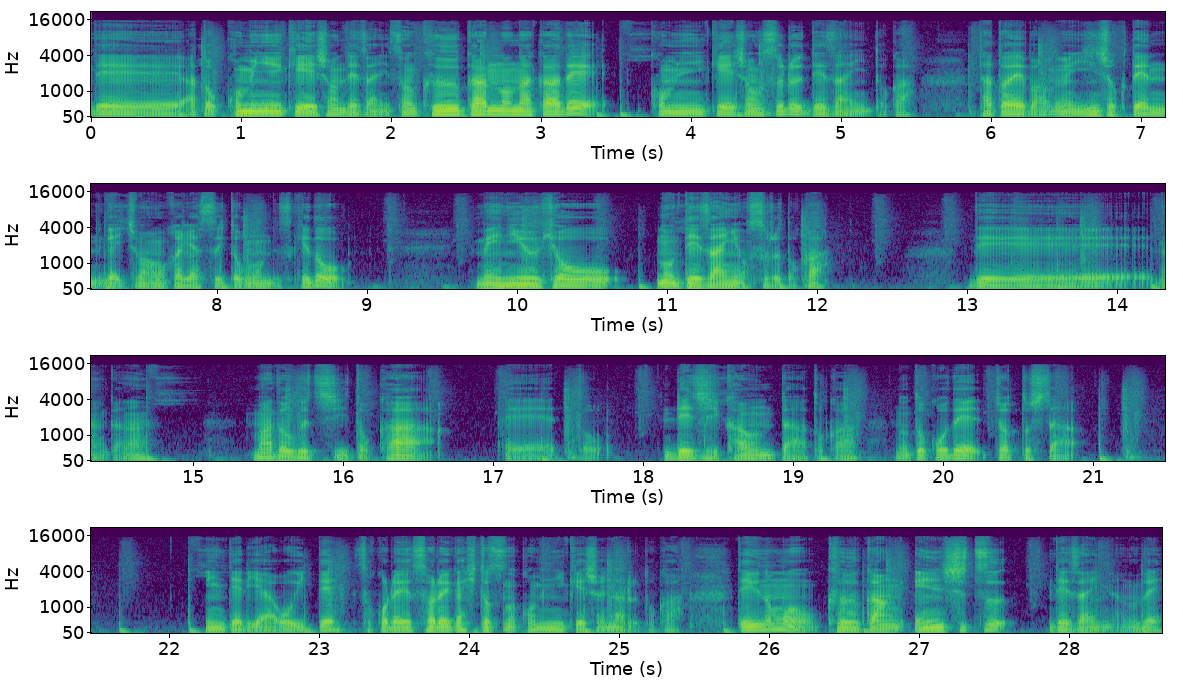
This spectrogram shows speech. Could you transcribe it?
で、あとコミュニケーションデザイン。その空間の中でコミュニケーションするデザインとか、例えば飲食店が一番わかりやすいと思うんですけど、メニュー表のデザインをするとか、で、なんかな、窓口とか、えっ、と、レジカウンターとかのとこでちょっとしたインテリアを置いてそこでそれが一つのコミュニケーションになるとかっていうのも空間演出デザインなので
